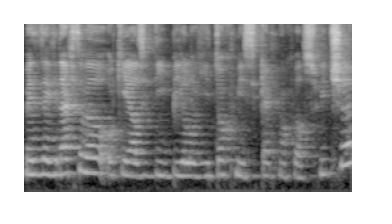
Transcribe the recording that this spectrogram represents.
Met de gedachte wel, oké, okay, als ik die biologie toch mis, kan ik nog wel switchen.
